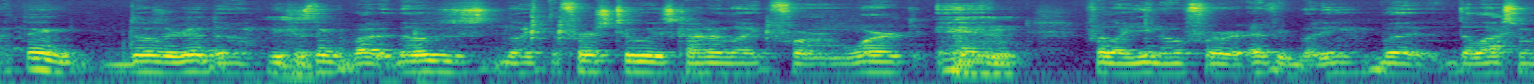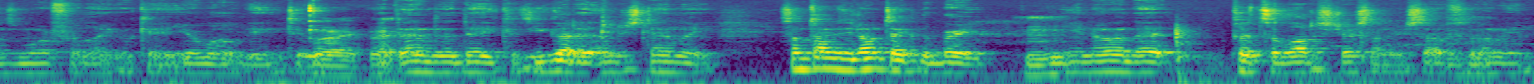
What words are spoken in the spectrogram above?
I think those are good though because Mhm. think about it. Those like the first two is kind of like for work and Mhm. for like you know for everybody, but the last one's more for like okay your well being too. Right, At the end of the day, because you got to understand like sometimes you don't take the break. Mhm. You know that puts a lot of stress on yourself. So I mean,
